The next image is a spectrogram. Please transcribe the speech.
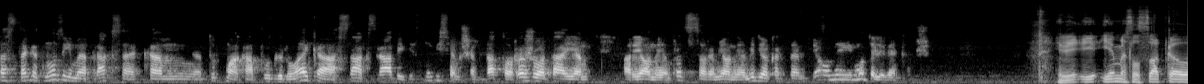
tas tagad nozīmē praksē, ka turpmākā pusgada laikā sāks rādīties nu, visiem šiem datorražotājiem ar jauniem procesoriem, jauniem video kartēm, jauni modeļi vienkārši. Ir iemesls atkal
